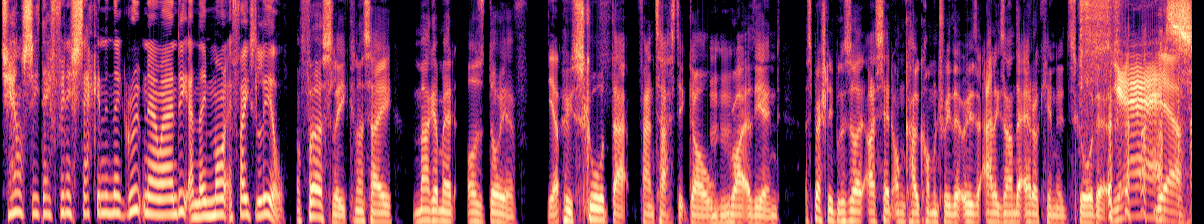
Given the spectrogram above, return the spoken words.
Chelsea, they finished second in their group now, Andy, and they might face Lille. And firstly, can I say Magomed Ozdoyev, Yep. who scored that fantastic goal Mhm. right at the end, especially because I, I said on co-commentary that it was Alexander Erokhin who'd scored it. Yes.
